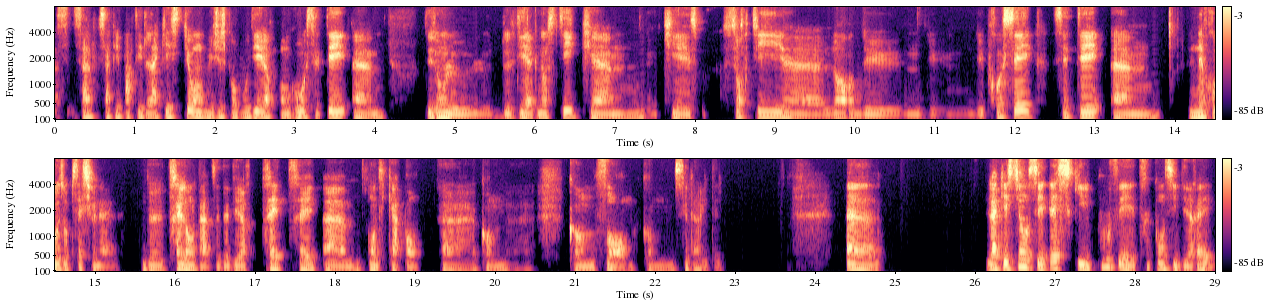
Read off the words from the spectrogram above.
ça, fait partie de la question, mais juste pour vous dire, en gros, c'était, disons, le, diagnostic qui est sorti lors du, du, du procès, c'était névrose obsessionnelle de très longue date, c'est-à-dire très, très handicapant comme, comme forme, comme sévérité. Euh, la question, c'est est-ce qu'il pouvait être considéré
